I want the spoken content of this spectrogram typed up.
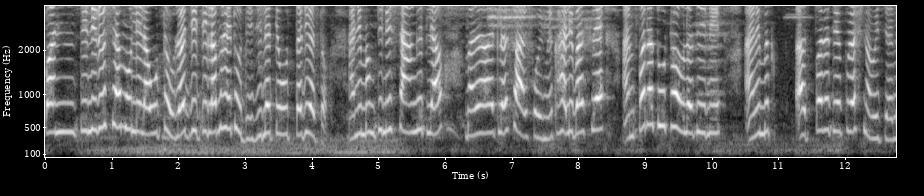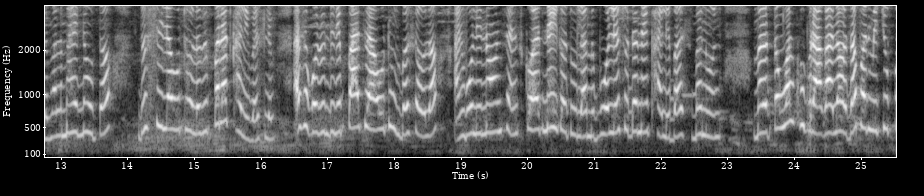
पण तिने दुसऱ्या मुलीला उठवलं जी तिला माहीत होती जिला ते उत्तर येतं आणि मग तिने सांगितलं मला वाटलं सारफोन मी खाली बसले आणि परत उठवलं तिने. आणि मी परत एक प्रश्न विचारला. मला माहीत नव्हतं. दुसरीला उठवलं मी परत खाली बसले. असं करून तिने पाच वेळा उठून बसवलं आणि बोली नॉन सेन्स कळत नाही का तुला? मी बोलले सुद्धा नाही खाली बस म्हणून. मला तोवर खूप राग आला होता पण मी चुप्प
